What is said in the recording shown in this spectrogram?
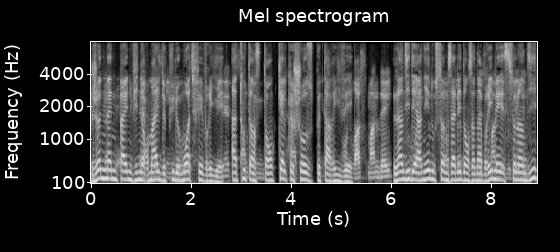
Je ne mène pas une vie normale depuis le mois de février. À tout instant, quelque chose peut arriver. Lundi dernier, nous sommes allés dans un abri, mais ce lundi,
